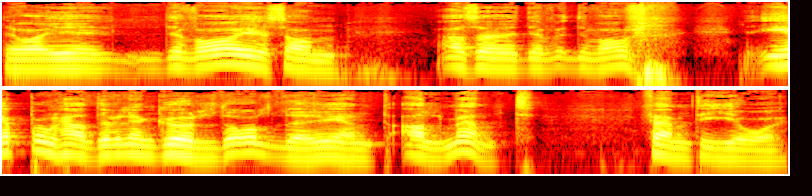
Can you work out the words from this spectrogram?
Det var ju, det var ju som, alltså det, det var Epon hade väl en guldålder rent allmänt, 5-10 år,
